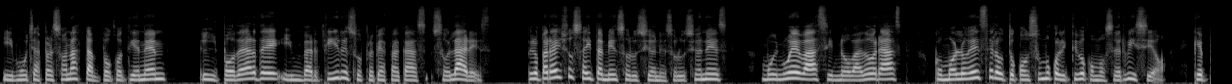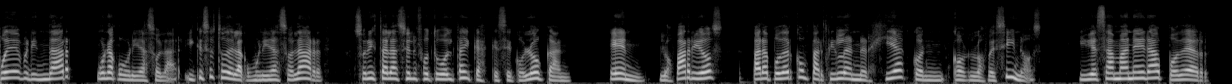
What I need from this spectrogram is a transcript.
y muchas personas tampoco tienen el poder de invertir en sus propias placas solares. Pero para ellos hay también soluciones, soluciones muy nuevas, innovadoras, como lo es el autoconsumo colectivo como servicio, que puede brindar una comunidad solar. ¿Y qué es esto de la comunidad solar? Son instalaciones fotovoltaicas que se colocan en los barrios para poder compartir la energía con, los vecinos y de esa manera poder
